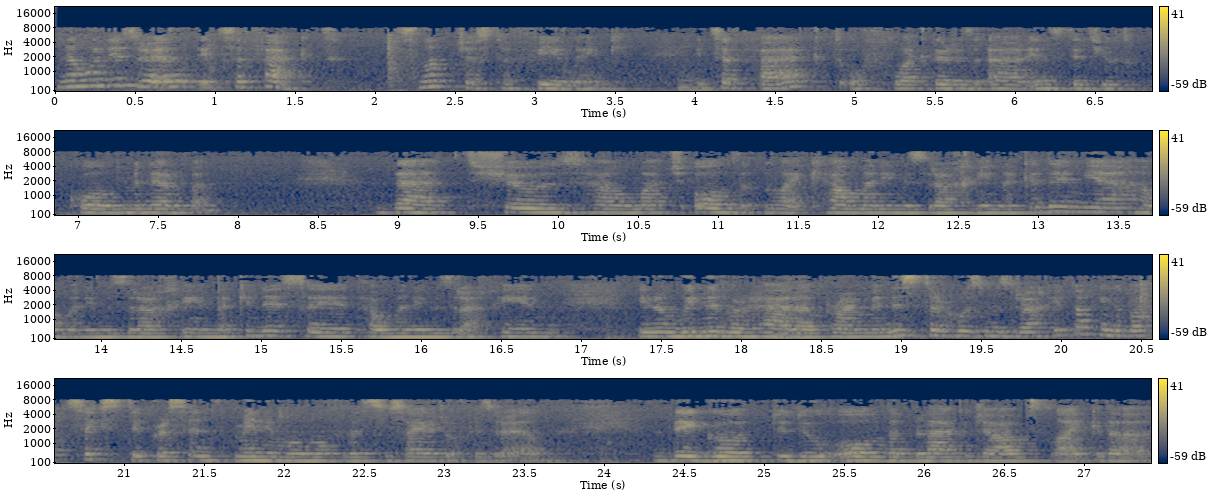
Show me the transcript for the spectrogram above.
Now, in Israel, it's a fact. It's not just a feeling. Mm. It's a fact of like there is an institute called Minerva that shows how much all the, like how many Mizrahi in academia, how many Mizrahi in the Knesset, how many Mizrahi in you know we never had a prime minister who's Mizrahi. Talking about sixty percent minimum of the society of Israel. They go to do all the black jobs like the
